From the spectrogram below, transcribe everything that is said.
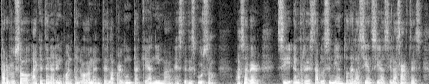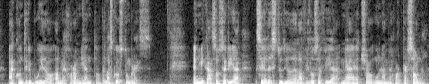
Para Rousseau hay que tener en cuenta nuevamente la pregunta que anima este discurso, a saber, si el restablecimiento de las ciencias y las artes ha contribuido al mejoramiento de las costumbres. En mi caso sería si el estudio de la filosofía me ha hecho una mejor persona.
